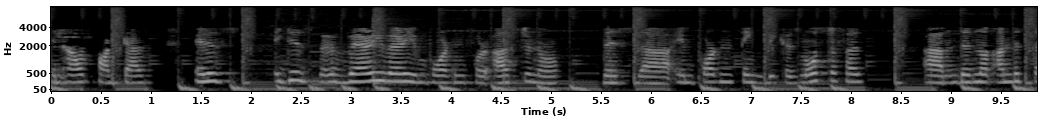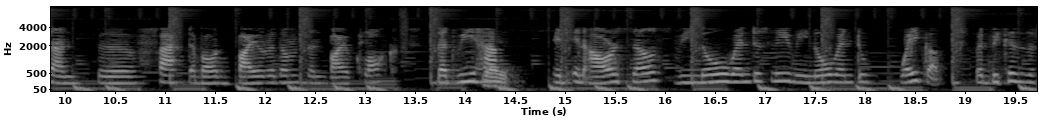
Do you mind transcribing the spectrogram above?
in our podcast. It is, it is very, very important for us to know this uh, important thing because most of us um, does not understand the fact about biorhythms and bioclock that we have Right. it in ourselves. We know when to sleep, we know when to wake up, but because of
